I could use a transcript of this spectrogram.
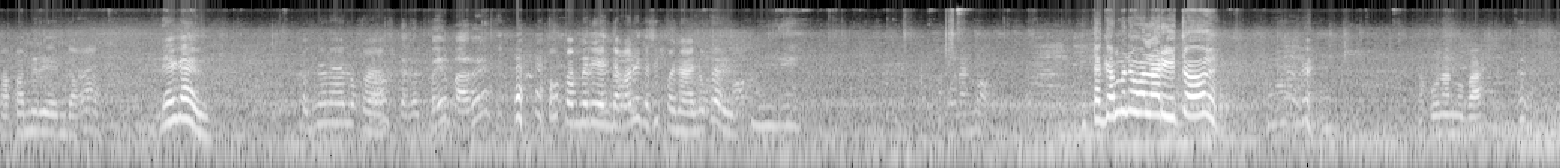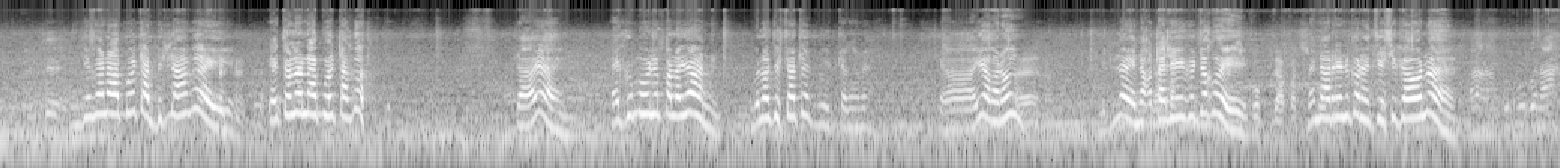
papamerienda ka. Legal. Pag nanalo ka, Ah, tagal pa yun, pare. papamerienda ka rin kasi panalo ka eh. Kunan mo. Ang taga mo na wala rito. Nakunan mo ba? Hindi. Hindi nga nabutan, bigla nga eh. Ito lang nabutan ko. Sayang. Eh, gumulan pala yan. Wala doon sa atin, butang na. Sayang, ano? Ayan. Bigla eh, nakataligod ako eh. Scoop dapat May scoop. narinig ko, nagsisigawan na. Ah, bubugo na.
